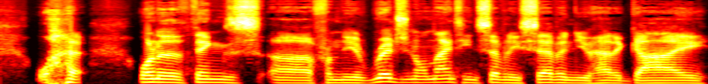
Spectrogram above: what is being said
one of the things uh, from the original 1977 you had a guy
